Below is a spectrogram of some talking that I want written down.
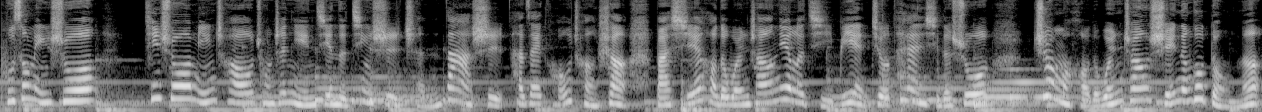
蒲松龄说。听说明朝崇祯年间的进士陈大事，他在考场上把写好的文章念了几遍，就叹息地说：“这么好的文章，谁能够懂呢？”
